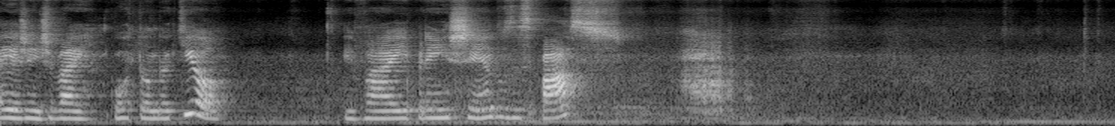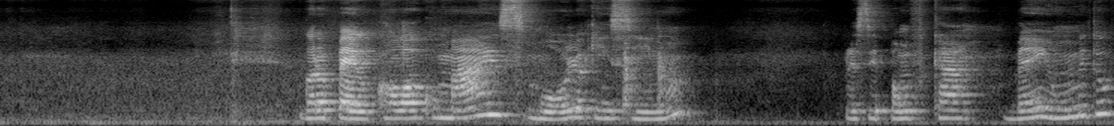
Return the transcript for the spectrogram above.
Aí a gente vai cortando aqui, ó, e vai preenchendo os espaços. Agora eu pego, coloco mais molho aqui em cima, para esse pão ficar bem úmido.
